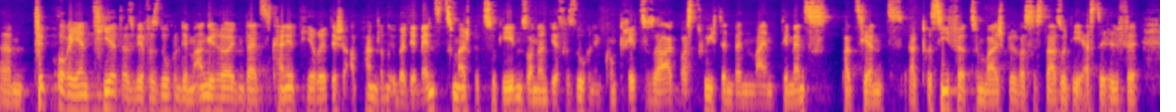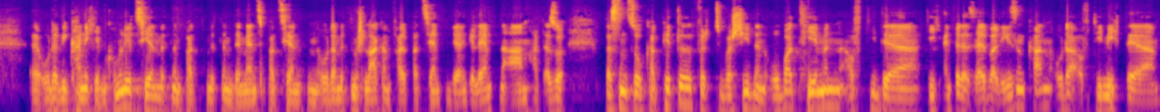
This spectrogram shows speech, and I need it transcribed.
ähm, tipporientiert. Also wir versuchen dem Angehörigen da jetzt keine theoretische Abhandlung über Demenz zum Beispiel zu geben, sondern wir versuchen ihm konkret zu sagen, was tue ich denn, wenn mein Demenzpatient aggressiv wird zum Beispiel, was ist da so die erste Hilfe äh, oder wie kann ich eben kommunizieren mit einem, mit einem Demenzpatienten oder mit einem Schlaganfallpatienten, der einen gelähmten Arm hat. Also das sind so Kapitel für, zu verschiedenen Oberthemen, auf die der, die ich entweder selber lesen kann oder auf die mich der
